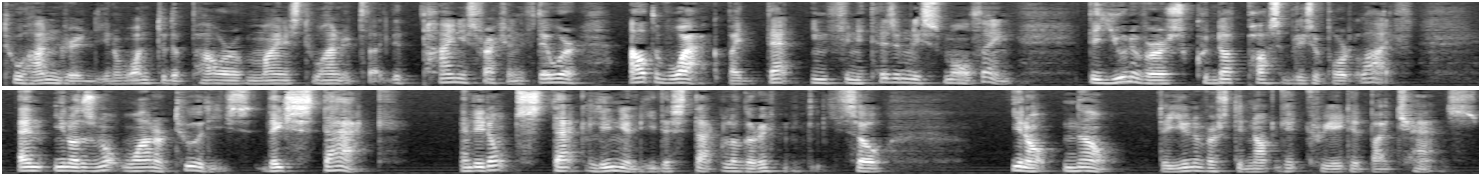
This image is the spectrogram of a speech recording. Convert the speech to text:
200, you know, one to the power of minus 200, like the tiniest fraction, if they were out of whack by that infinitesimally small thing, the universe could not possibly support life. And, you know, there's not one or two of these. They stack, and they don't stack linearly, they stack logarithmically. So, you know, no, the universe did not get created by chance.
